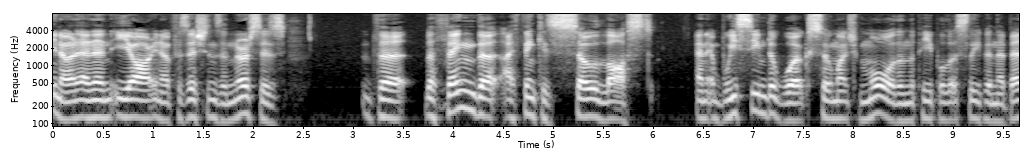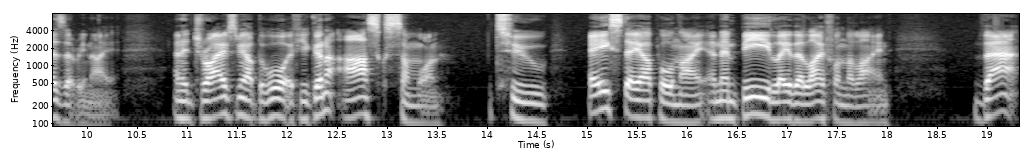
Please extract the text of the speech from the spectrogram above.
you know, and, and then ER, you know, physicians and nurses. The the thing that I think is so lost, and we seem to work so much more than the people that sleep in their beds every night, and it drives me up the wall. If you're gonna ask someone to a stay up all night and then b lay their life on the line, that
